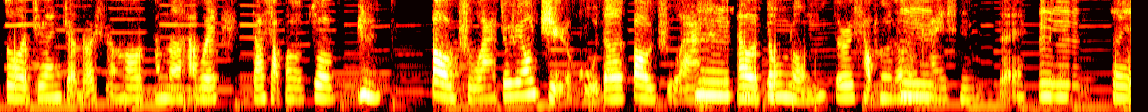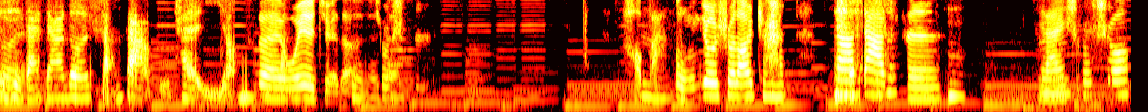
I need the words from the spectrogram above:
做志愿者的时候，他们还会教小朋友做 爆竹啊，就是用纸糊的爆竹啊，还有灯笼，就是小朋友都很开心。对，嗯，所以也许大家的想法不太一样。对，我也觉得，对对对。好吧，我们就说到这儿。那大 成，你来说说。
